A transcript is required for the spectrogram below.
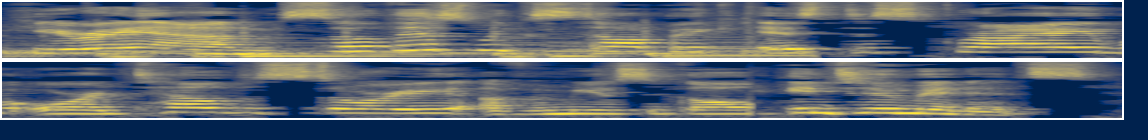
here I am. So this week's topic is describe or tell the story of a musical in two minutes.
